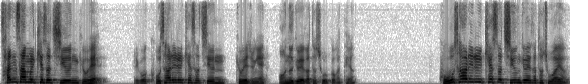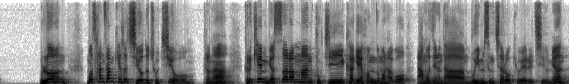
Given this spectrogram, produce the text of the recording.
산삼을 캐서 지은 교회 그리고 고사리를 캐서 지은 교회 중에 어느 교회가 더 좋을 것 같아요? 고사리를 캐서 지은 교회가 더 좋아요. 물론 뭐 산삼 캐서 지어도 좋지요. 그러나 그렇게 몇 사람만 굵직하게 헌금을 하고 나머지는 다 무임승차로 교회를 지으면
